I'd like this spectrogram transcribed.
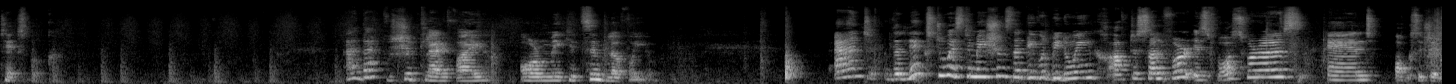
textbook. And that should clarify or make it simpler for you. And the next two estimations that we would be doing after sulfur is phosphorus and oxygen.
